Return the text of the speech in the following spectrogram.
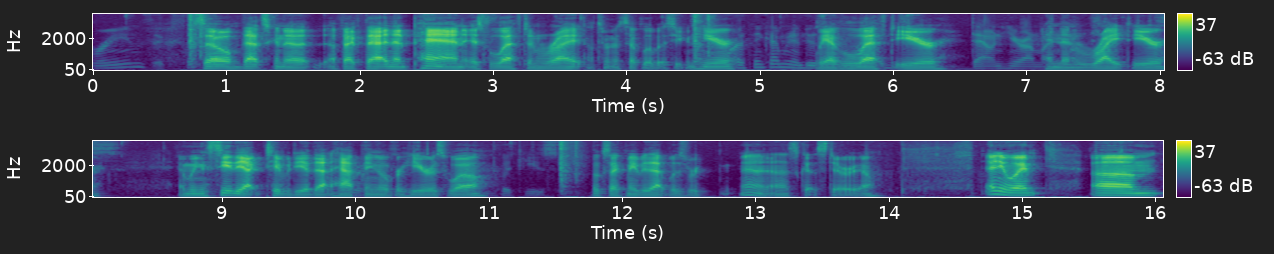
greens. So that's going to affect that. And then pan is left and right. I'll turn this up a little bit so you can hear. We have left ear and then right ear. And we can see the activity of that happening over here as well. Looks like maybe that was, re- yeah, that's got stereo. Anyway, um,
